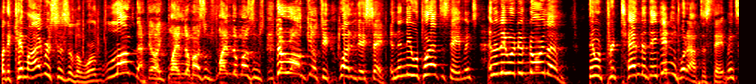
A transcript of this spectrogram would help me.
But the Kim Iversens of the world love that. They're like, blame the Muslims, blame the Muslims. They're all guilty. Why didn't they say? And then they would put out the statements and then they would ignore them. They would pretend that they didn't put out the statements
